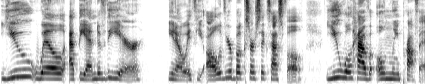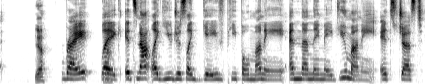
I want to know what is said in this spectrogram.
you will at the end of the year, you know, if you, all of your books are successful, you will have only profit Yeah. right? Like it's not like you just like gave people money and then they made you money. It's just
